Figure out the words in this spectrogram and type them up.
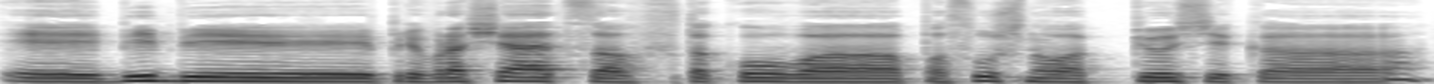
и Биби превращается в такого послушного песика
